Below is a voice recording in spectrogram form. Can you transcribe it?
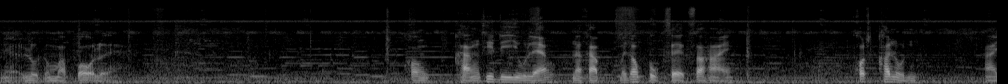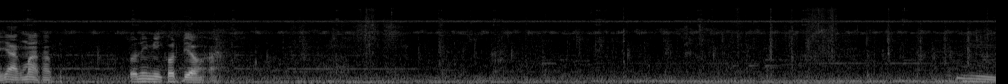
เนี่ยหลุดออกมาโป๊ะเลย ของขังที่ดีอยู่แล้วนะครับ ไม่ต้องปลูกเสกสหาย คดขนุน หายากมากครับ ตัวนี้มีคดเดียวอะอืม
